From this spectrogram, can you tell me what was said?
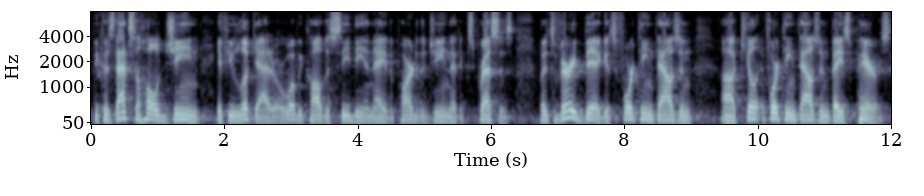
Because that's the whole gene, if you look at it, or what we call the cDNA, the part of the gene that expresses. But it's very big. It's 14,000 uh, 14, base pairs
